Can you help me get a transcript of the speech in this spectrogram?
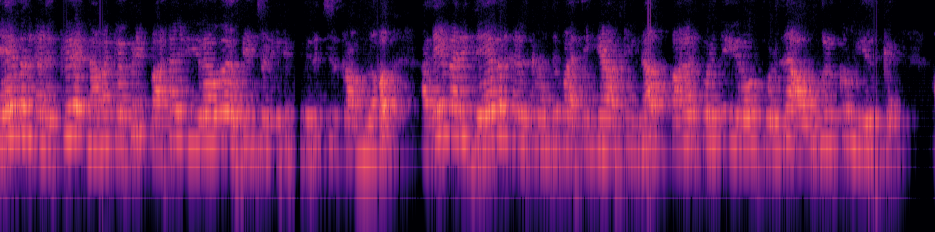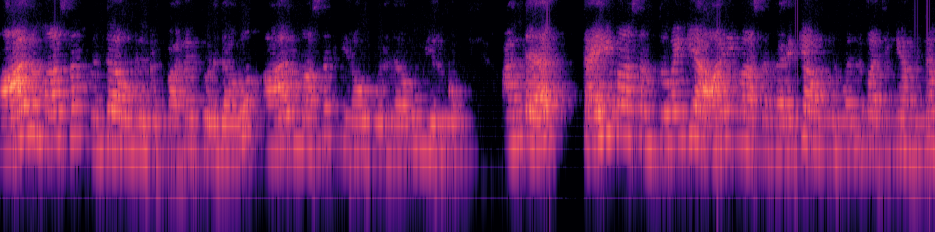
தேவர்களுக்கு நமக்கு எப்படி பகல் இரவு அப்படின்னு சொல்லிட்டு பிரிச்சிருக்காங்களோ அதே மாதிரி தேவர்களுக்கு வந்து பாத்தீங்க அப்படின்னா பகல் பொழுது இரவு பொழுது அவங்களுக்கும் இருக்கு. ஆறு மாசம் வந்து அவங்களுக்கு பகல் பொழுதாகவும் ஆறு மாசம் இரவு பொழுதாகவும் இருக்கும். அந்த தை மாசம் துவங்கி ஆடி மாசம் வரைக்கும் அவங்களுக்கு வந்து பாத்தீங்க அப்படின்னா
